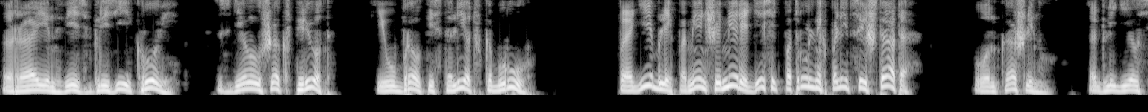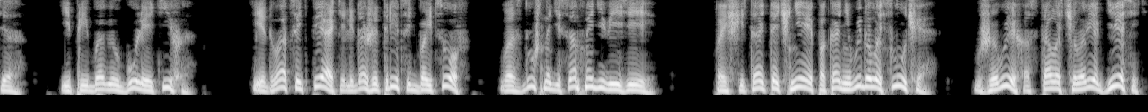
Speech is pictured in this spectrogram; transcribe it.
Райан, весь в грязи и крови, сделал шаг вперед и убрал пистолет в кобуру. «Погибли по меньшей мере десять патрульных полиций штата!» Он кашлянул, огляделся и прибавил более тихо. «И двадцать пять или даже тридцать бойцов воздушно-десантной дивизии. Посчитать точнее, пока не выдалось случая. В живых осталось человек десять.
